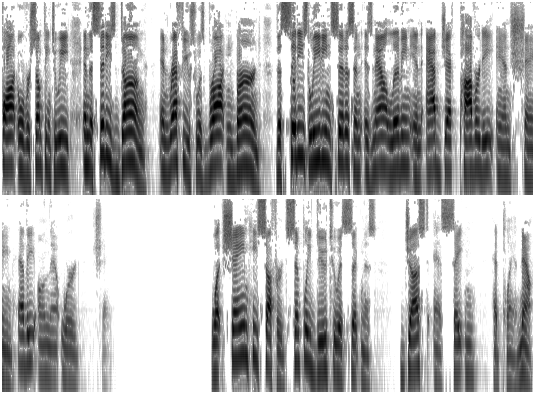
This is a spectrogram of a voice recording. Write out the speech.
fought over something to eat, and the city's dung and refuse was brought and burned. The city's leading citizen is now living in abject poverty and shame. Heavy on that word, shame what shame he suffered simply due to his sickness, just as Satan had planned. Now,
